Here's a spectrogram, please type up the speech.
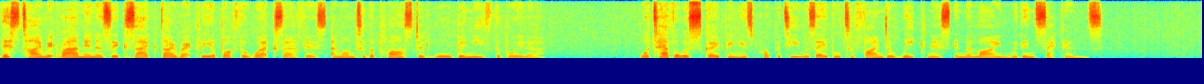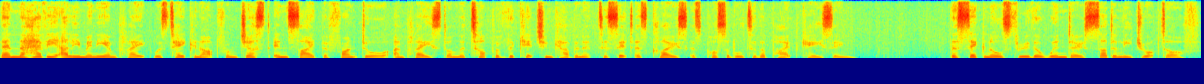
This time it ran in a zigzag directly above the work surface and onto the plastered wall beneath the boiler. Whatever was scoping his property was able to find a weakness in the line within seconds. Then the heavy aluminium plate was taken up from just inside the front door and placed on the top of the kitchen cabinet to sit as close as possible to the pipe casing. The signals through the window suddenly dropped off.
